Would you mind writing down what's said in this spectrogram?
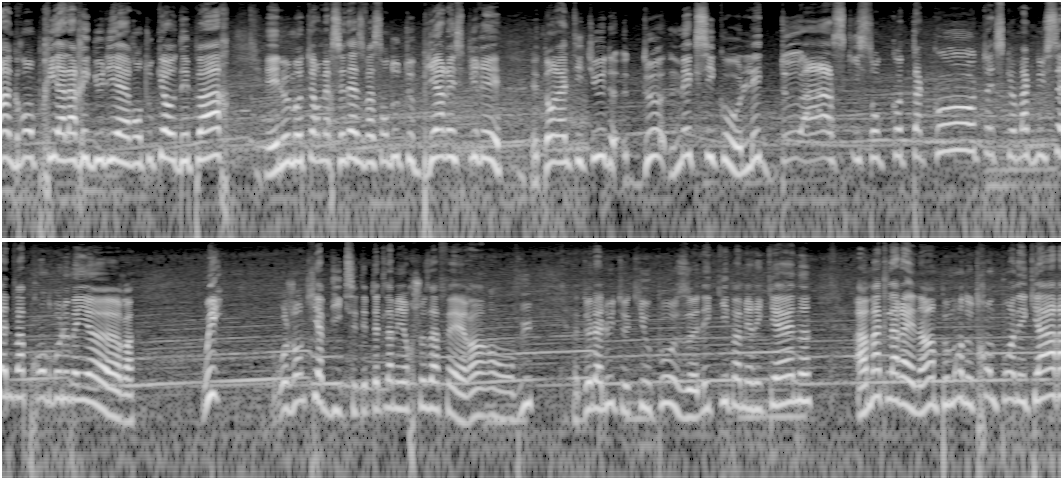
un grand prix à la régulière, en tout cas au départ. Et le moteur Mercedes va sans doute bien respirer dans l'altitude de Mexico. Les deux As qui sont côte à côte. Est-ce que Magnussen va prendre le meilleur? Oui, Grosjean qui abdique. C'était peut-être la meilleure chose à faire hein, en vue de la lutte qui oppose l'équipe américaine à McLaren. Hein, un peu moins de 30 points d'écart.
